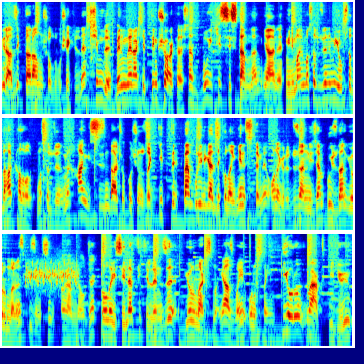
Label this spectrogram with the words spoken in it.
birazcık daralmış oldu bu şekilde. Şimdi benim merak ettiğim şu arkadaşlar. Bu iki sistemden yani minimal masa düzeni mi yoksa daha kalabalık masa düzeni mi? Hangisi sizin daha çok hoşunuza gitti? Ben buraya gelecek olan yeni sistemi ona göre düzenleyeceğim. Bu yüzden yorumlarınız bizim için önemli olacak. Dolayısıyla fikirlerinizi yorumlar kısmına yazmayı unutmayın diyorum ve artık videoyu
